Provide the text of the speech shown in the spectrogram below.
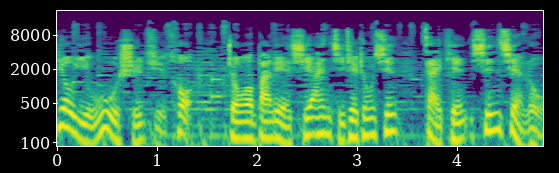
又一务实举措。中欧班列西安集结中心再添新线路。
